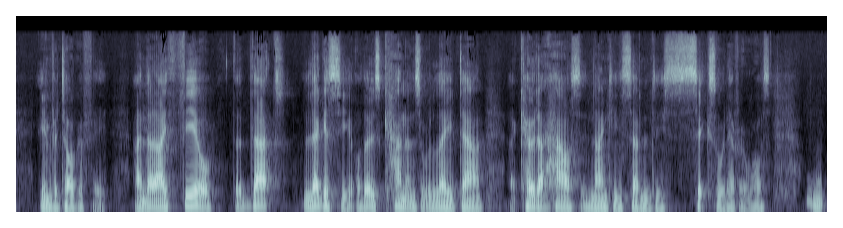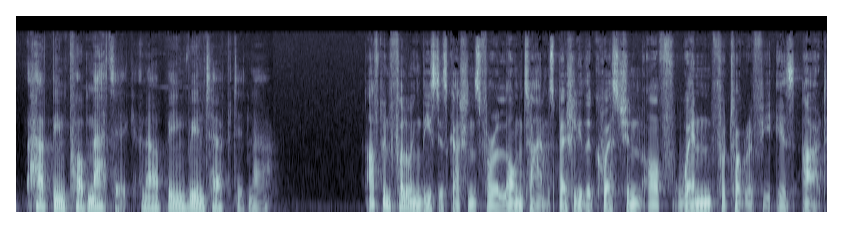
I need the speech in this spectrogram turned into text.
in photography. And that I feel that that legacy or those canons that were laid down at Kodak House in 1976 or whatever it was have been problematic and are being reinterpreted now. I've been following these discussions for a long time, especially the question of when photography is art.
